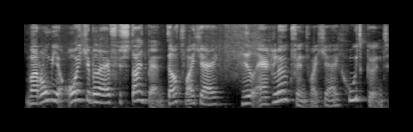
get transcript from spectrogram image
waarom je ooit je bedrijf gestart bent. Dat wat jij heel erg leuk vindt, wat jij goed kunt.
